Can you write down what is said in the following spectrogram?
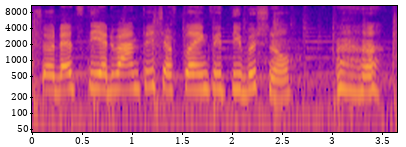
so that's the advantage of playing with the Bushnell.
